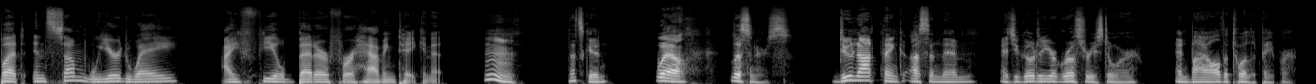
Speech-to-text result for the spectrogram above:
but in some weird way, I feel better for having taken it. Hmm, that's good. Well, listeners, do not think us and them as you go to your grocery store and buy all the toilet paper.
